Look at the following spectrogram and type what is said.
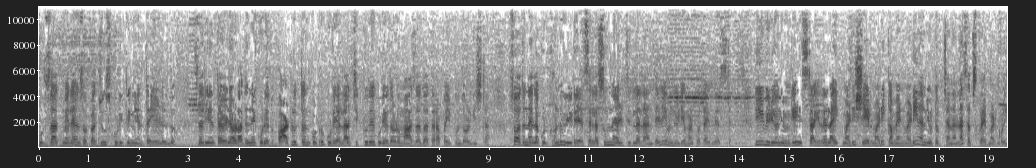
ಕುಡ್ಸಾದ್ಮೇಲೆ ಒಂದು ಸ್ವಲ್ಪ ಜ್ಯೂಸ್ ಕುಡಿತೀನಿ ಅಂತ ಹೇಳಿದ್ಲು. ಸರಿ ಅಂತ ಹೇಳಿ ಅವಳು ಅದನ್ನೇ ಕುಡಿಯೋದು. ಬಾಟ್ಲು ತಂದು ಕೊಟ್ರು ಕುಡಿಯಲ್ಲ. ಚಿಕ್ಕದೇ ಕುಡಿಯೋದು ಅವಳು ಮಾಜಾದು, ಆ ತರ ಪೈಪ್ ಒಂದು ಅವಳಿಗೆ ಇಷ್ಟ. ಸೊ ಅದನ್ನೆಲ್ಲ ಕುಡ್ಕೊಂಡು ವಿಡಿಯೋಸ್ ಎಲ್ಲ ಸುಮ್ಮನೆ ಹೇಳ್ತಿದ್ಲಲ್ಲ ಅಂತೇಳಿ ಒಂದು ವಿಡಿಯೋ ಮಾಡ್ಕೋತಾ ಇದ್ವಿ ಅಷ್ಟೇ. ಈ ವಿಡಿಯೋ ನಿಮಗೆ ಇಷ್ಟ ಆಗಿದ್ರೆ ಲೈಕ್ ಮಾಡಿ ಶೇರ್ ಮಾಡಿ ಕಮೆಂಟ್ ಮಾಡಿ. ನನ್ನ ಯೂಟ್ಯೂಬ್ ಚಾನಲ್ನ ಸಬ್ಸ್ಕ್ರೈಬ್ ಮಾಡ್ಕೊಳ್ಳಿ.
